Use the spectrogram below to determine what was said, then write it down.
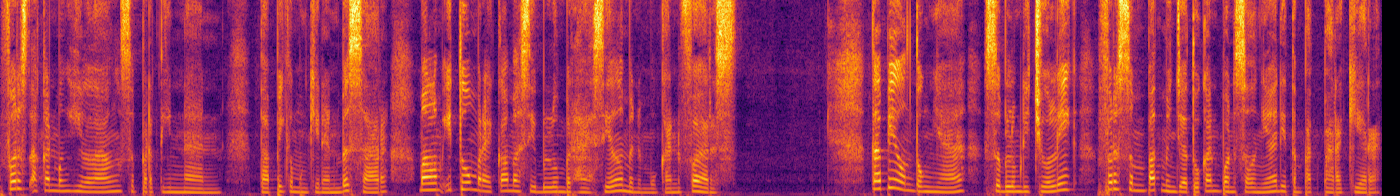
First akan menghilang seperti Nan. Tapi kemungkinan besar, malam itu mereka masih belum berhasil menemukan First. Tapi untungnya, sebelum diculik, First sempat menjatuhkan ponselnya di tempat parkir.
